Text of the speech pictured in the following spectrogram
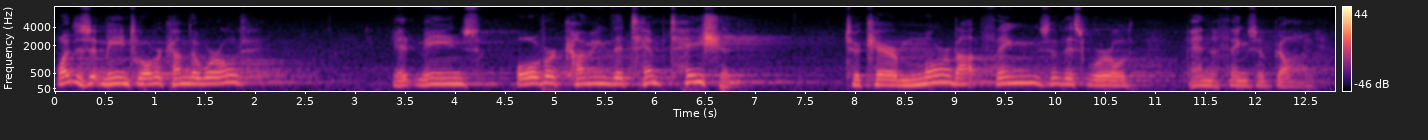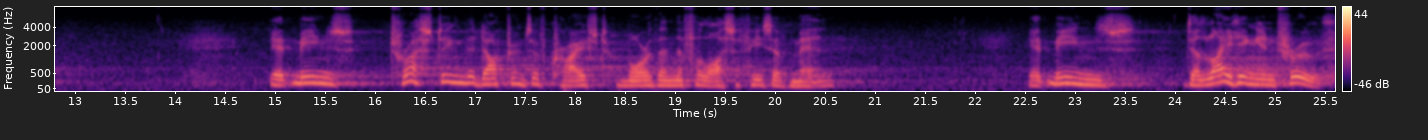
What does it mean to overcome the world? It means overcoming the temptation to care more about things of this world than the things of God. It means trusting the doctrines of Christ more than the philosophies of men. It means delighting in truth,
